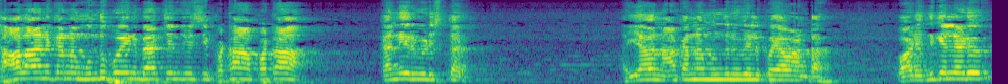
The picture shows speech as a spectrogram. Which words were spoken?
కాలానికన్నా ముందు పోయిన బ్యాచ్ని చూసి పటా పటా కన్నీరు విడుస్తారు. అయ్యా నాకన్నా ముందు నువ్వు వెళ్ళిపోయావా అంటారు వాడు ఎందుకు వెళ్ళాడు?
